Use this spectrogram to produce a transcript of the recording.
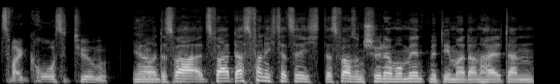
zwei große Türme. Ja, und das war, das war, das fand ich tatsächlich, das war so ein schöner Moment, mit dem man dann halt dann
